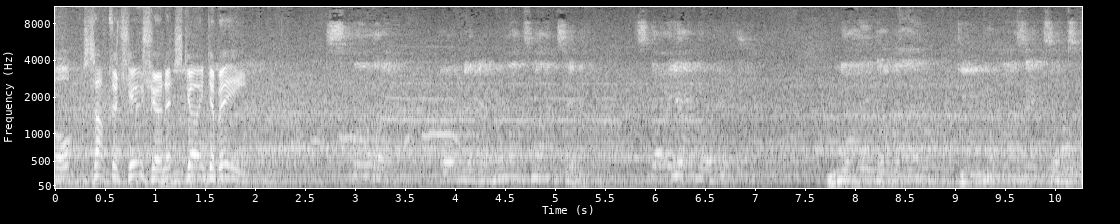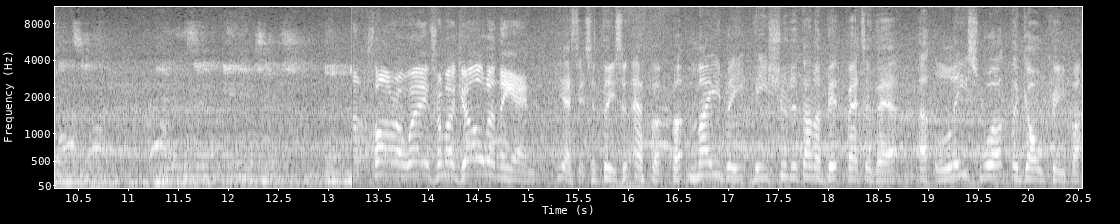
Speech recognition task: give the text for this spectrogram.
Oh, substitution it's going to be. Skora omega nummer 20, Stojanovic. Neu dabei, die Nummer 26, Josef Ilicic. Und Not far away from a goal in the end. Yes, it's a decent effort, but maybe he should have done a bit better there. At least work the goalkeeper.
